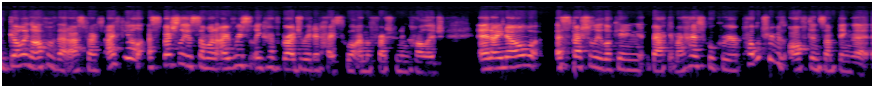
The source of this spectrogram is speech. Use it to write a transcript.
of going off of that aspect, I feel, especially as someone, I recently have graduated high school, I'm a freshman in college. And I know, especially looking back at my high school career, poetry was often something that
